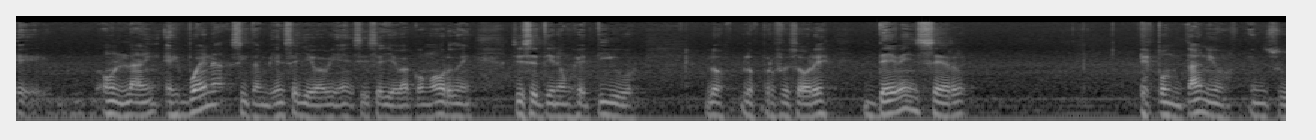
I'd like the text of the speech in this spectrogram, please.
eh, online es buena si también se lleva bien, si se lleva con orden, si se tiene objetivos. Los, los profesores deben ser espontáneos en, su,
